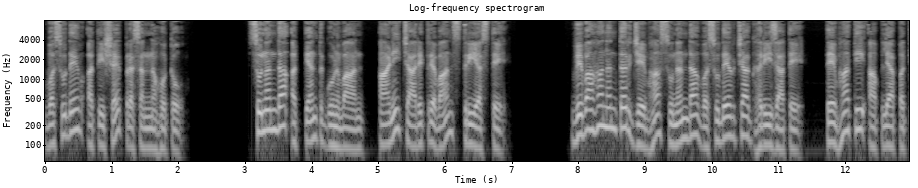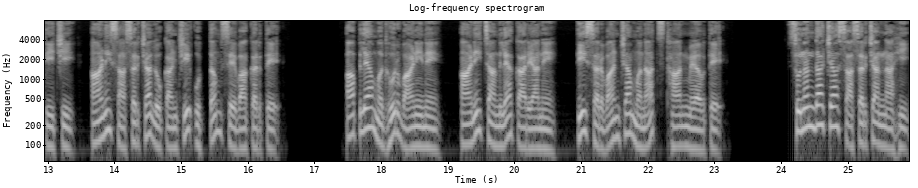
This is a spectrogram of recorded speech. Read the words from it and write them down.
वसुदेव अतिशय प्रसन्न होतो. सुनंदा अत्यंत गुणवान आणि चारित्र्यवान स्त्री असते. विवाहानंतर जेव्हा सुनंदा वसुदेवच्या घरी जाते तेव्हा ती आपल्या पतीची आणि सासरच्या लोकांची उत्तम सेवा करते. आपल्या मधुर वाणीने आणि चांगल्या कार्याने ती सर्वांच्या मनात स्थान मिळवते. सुनंदाच्या सासरच्यांनाही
